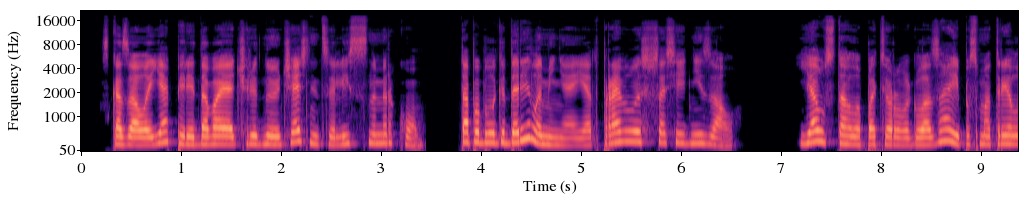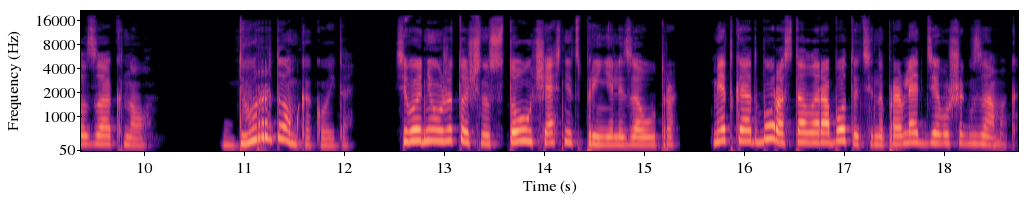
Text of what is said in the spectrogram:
— сказала я, передавая очередной участнице лист с номерком. Та поблагодарила меня и отправилась в соседний зал. Я устало потерла глаза и посмотрела за окно. Дурдом какой-то. Сегодня уже точно сто участниц приняли за утро. Метка отбора стала работать и направлять девушек в замок.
